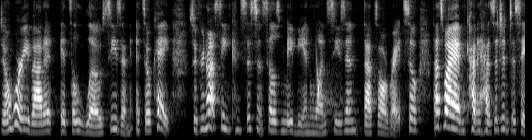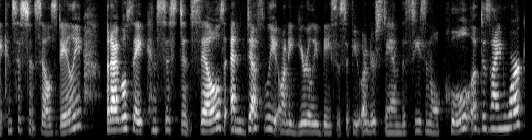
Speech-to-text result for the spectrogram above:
don't worry about it. It's a low season. It's okay. So if you're not seeing consistent sales maybe in one season, that's all right. So that's why I'm kind of hesitant to say consistent sales daily, but I will say consistent sales and definitely on a yearly basis. If you understand the seasonal pool of design work,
